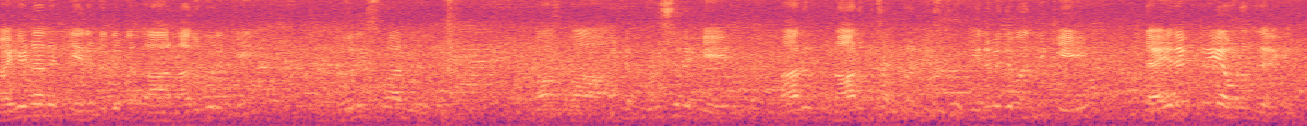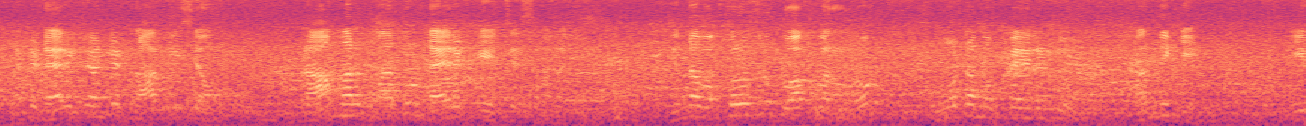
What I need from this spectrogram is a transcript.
మహిళలకి ఎనిమిది మంది ఆ నలుగురికి పోలీసు వాళ్ళు అంటే పురుషులకి నాలుగు నాలుగు చక్రాలు ఇస్తూ ఎనిమిది మందికి డైరెక్ట్గా ఇవ్వడం జరిగింది. అంటే డైరెక్ట్ అంటే డ్రా తీసాం. బ్రాహ్మణులకు మాత్రం డైరెక్ట్గా ఇచ్చేసాం అలాగే నిన్న ఒక్కరోజు గోకవరంలో నూట ముప్పై రెండు మందికి ఈ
